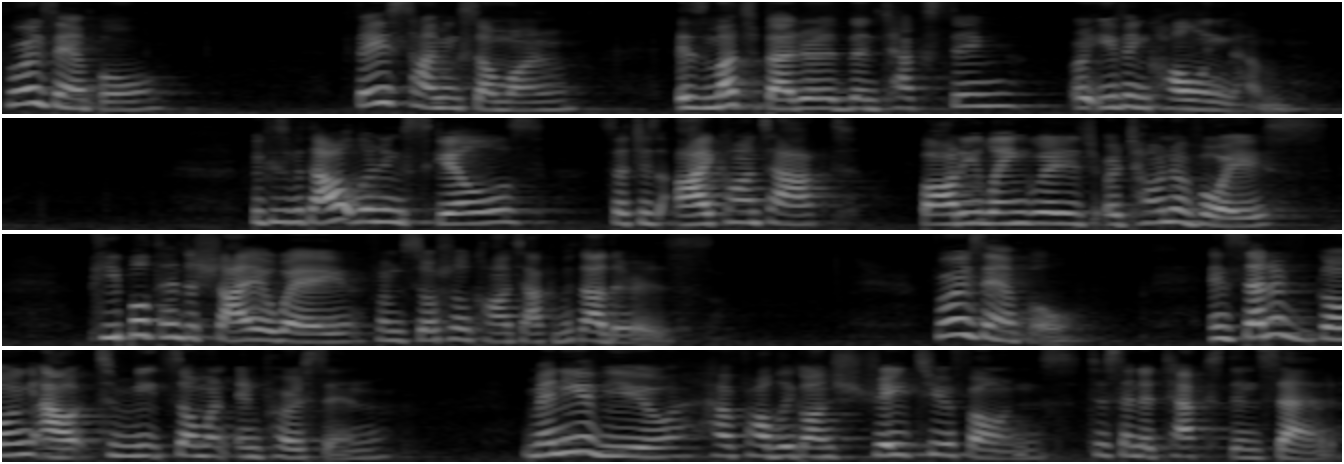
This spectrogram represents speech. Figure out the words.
For example, FaceTiming someone is much better than texting or even calling them. Because without learning skills such as eye contact, body language, or tone of voice, people tend to shy away from social contact with others. For example, instead of going out to meet someone in person, many of you have probably gone straight to your phones to send a text instead.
